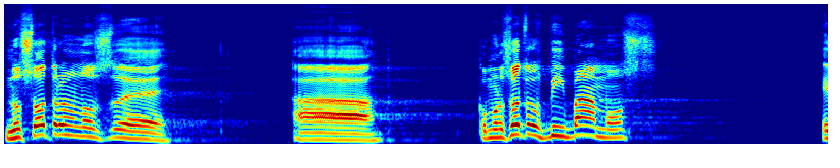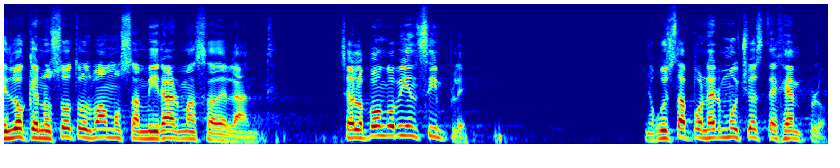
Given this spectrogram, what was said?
nosotros nos, eh, como nosotros vivamos, es lo que nosotros vamos a mirar más adelante. Se lo pongo bien simple. Me gusta poner mucho este ejemplo.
